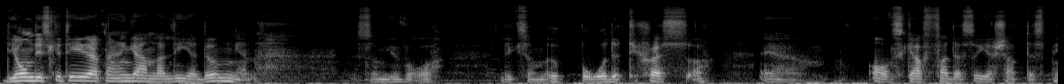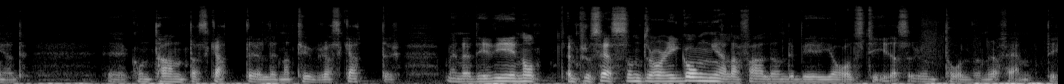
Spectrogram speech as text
det är omdiskuterat när den gamla ledungen som ju var liksom uppbådet till sjöss eh, avskaffades och ersattes med eh, kontanta skatter eller naturaskatter. Men det, det är något, en process som drar igång i alla fall under Birger Jarls tid, alltså runt 1250.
